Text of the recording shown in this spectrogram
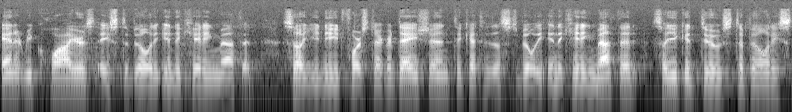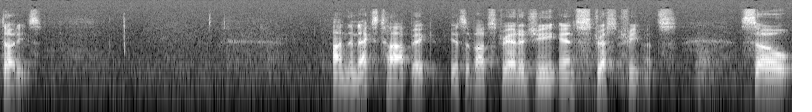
And it requires a stability indicating method. So you need force degradation to get to the stability indicating method so you could do stability studies. On the next topic, it's about strategy and stress treatments. So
